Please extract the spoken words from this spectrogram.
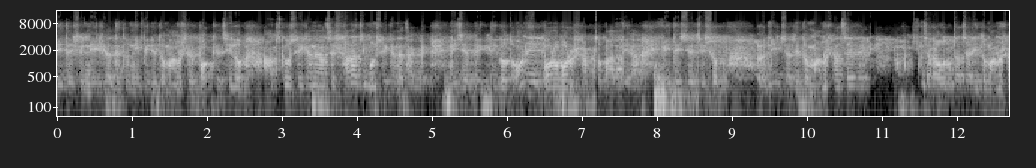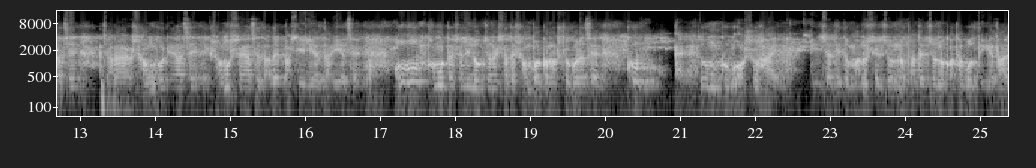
এই দেশের নির্যাতিত, নিপীড়িত মানুষের পক্ষে ছিল, আজকেও সেখানে আছে, সারা জীবন সেখানে থাকবে। নিজের ব্যক্তিগত অনেক বড় বড় স্বার্থ বাদ দেয়া এই দেশের যেসব নির্যাতিত মানুষ আছে যারা অত্যাচারিত মানুষ আছে, যারা সংকটে আছে, সমস্যায় আছে, তাদের পাশে ইলিয়াস দাঁড়িয়েছে। বহু ক্ষমতাশালী লোকজনের সাথে সম্পর্ক নষ্ট করেছে। খুব একদম খুব অসহায় নির্যাতিত মানুষের জন্য, তাদের জন্য কথা বলতে গিয়ে তার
